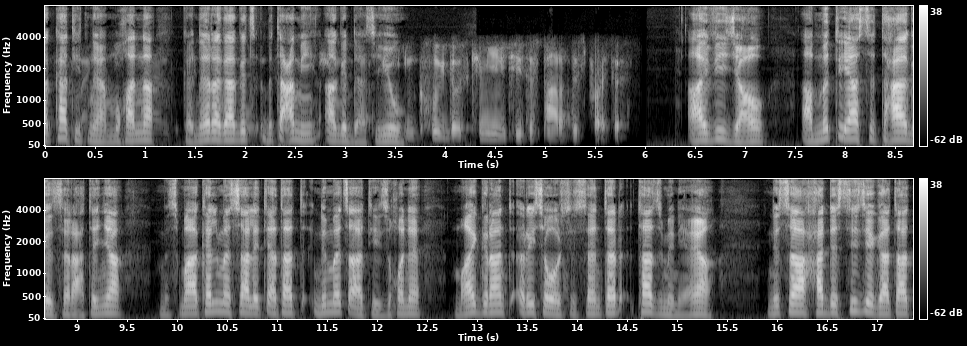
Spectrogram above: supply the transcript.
ኣካቲትናዮ ምዃንና ከነረጋግጽ ብጣዕሚ ኣገዳሲ እዩ። ኣይቪ ጃኦ ኣብ ምጥያስ እተሓጋገዝ ሰራሕተኛ ምስ ማእከል መሳለጥያታት ንመጻእቲ ዝኾነ Migrant Resource Centre ታዝሜንያ እያ። ንሳ ሓደስቲ ዜጋታት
